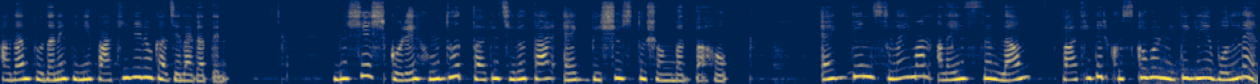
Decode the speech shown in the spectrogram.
আদান প্রদানে তিনি পাখিদেরও কাজে লাগাতেন। বিশেষ করে হুদহুদ পাখি ছিল তার এক বিশ্বস্ত সংবাদবাহক। একদিন সুলাইমান আলাইসাল্লাম পাখিদের খোঁজখবর নিতে গিয়ে বললেন,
